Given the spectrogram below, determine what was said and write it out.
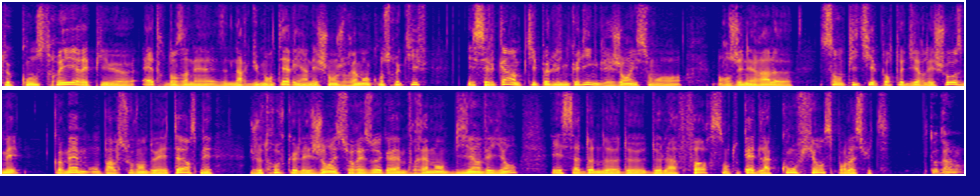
te construire et puis euh, être dans un, argumentaire et un échange vraiment constructif. Et c'est le cas un petit peu de LinkedIn. Les gens, ils sont en, en général sans pitié pour te dire les choses, mais quand même, on parle souvent de haters, mais je trouve que les gens et ce réseau est quand même vraiment bienveillant et ça donne de, de- de la force, en tout cas, et de la confiance pour la suite. Totalement.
